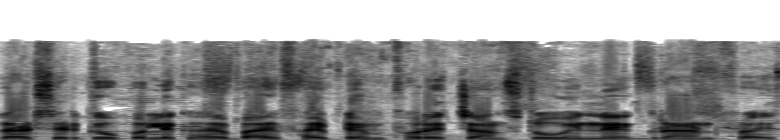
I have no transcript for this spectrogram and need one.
राइट साइड के ऊपर लिखा है buy five time for a chance to win a grand prize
